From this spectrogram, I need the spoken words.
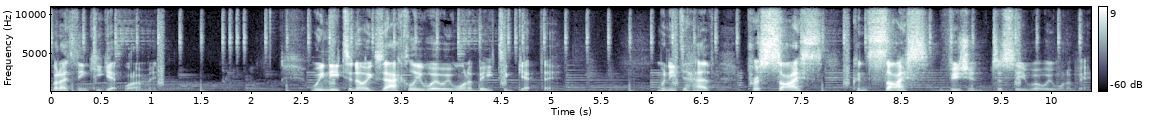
but I think you get what I mean. We need to know exactly where we want to be to get there. We need to have precise, concise vision to see where we want to be.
